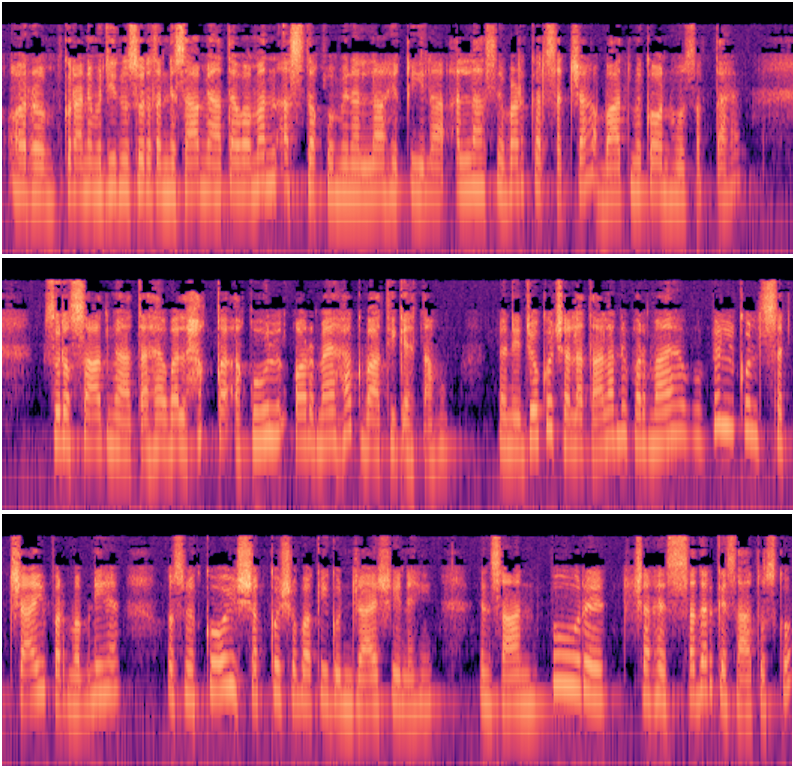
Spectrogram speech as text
اور قرآن مجید میں صورت النساء میں آتا ہے، ومن اسدق من اللہ قیلا اللہ سے بڑھ کر سچا بات میں کون ہو سکتا ہے؟ سورت سعد میں آتا ہے، والحق اقول اور میں حق بات ہی کہتا ہوں۔ یعنی جو کچھ اللہ تعالیٰ نے فرمایا ہے، وہ بالکل سچائی پر مبنی ہے، اس میں کوئی شک و شبہ کی گنجائش ہی نہیں۔ انسان پورے شرح صدر کے ساتھ اس کو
